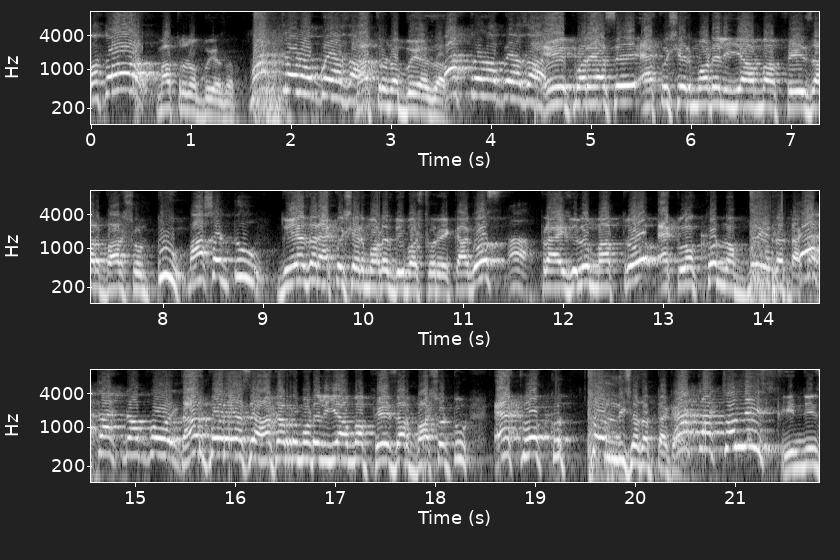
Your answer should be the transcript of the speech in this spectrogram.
কত? মাত্র নব্বই হাজার। মাত্র নব্বই হাজার। মাত্র নব্বই হাজার। মাত্র নব্বই হাজার। এরপরে আছে একুশের model Yamaha Fazer version two version two দুই হাজার একুশের মডেল দুই বছরের কাগজ। হ্যাঁ। প্রাইস হলো মাত্র এক লক্ষ নব্বই হাজার টাকা। এক লাখ নব্বই। তারপরে আছে আঠারো model Yamaha Fazer version two এক লক্ষ চল্লিশ হাজার টাকা। এক লাখ চল্লিশ। ইঞ্জিন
